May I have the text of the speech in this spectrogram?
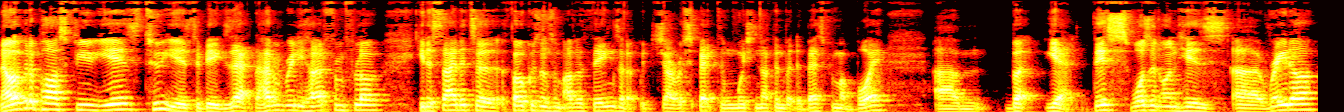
Now, over the past few years, two years to be exact, I haven't really heard from Flo. He decided to focus on some other things, which I respect and wish nothing but the best for my boy. Um, but yeah, this wasn't on his uh, radar,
